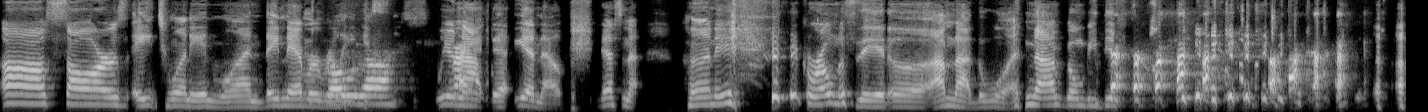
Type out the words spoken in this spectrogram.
"Oh, SARS, H1N1." They never really. We're right. not that. You know, that's not. Honey, Corona said, uh, I'm not the one. Now I'm gonna be different.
